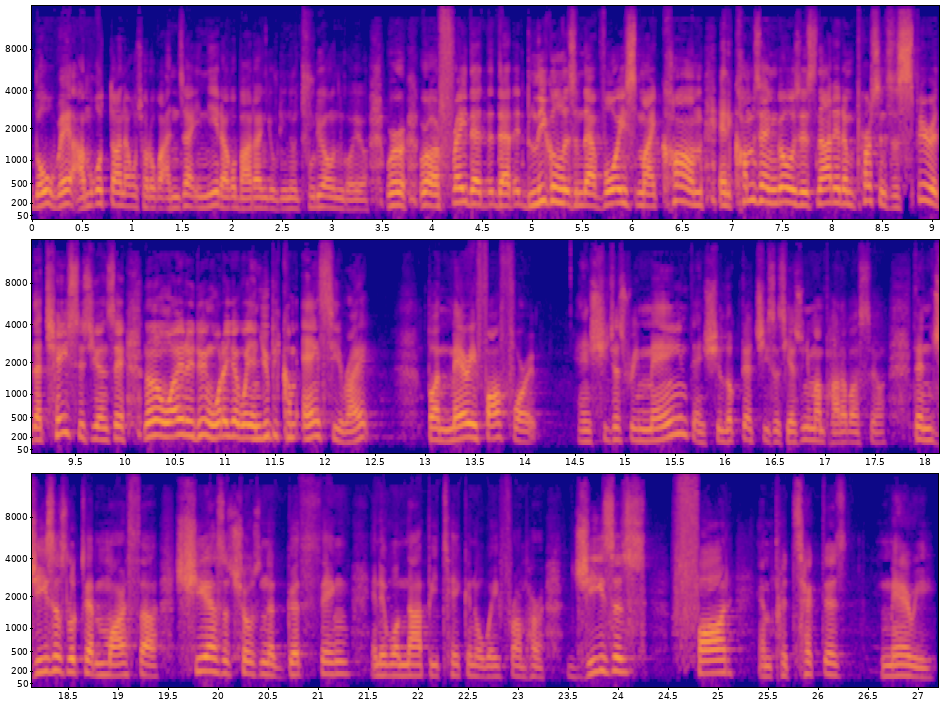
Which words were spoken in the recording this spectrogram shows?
너 왜 아무것도 안 하고 저러고 앉아 있니라고 말하는 게 우리는 두려운 거예요. We're, we're afraid that, that legalism, that voice might come and it comes and goes. It's not in person, it's a spirit that chases you and say, no, no, what are you doing? What are you doing? And you become angsty, right? But Mary fought for it. And she just remained and she looked at Jesus. 예수님만 바라봤어요. Then Jesus looked at Martha. She has chosen a good thing and it will not be taken away from her. Jesus fought and protected Mary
